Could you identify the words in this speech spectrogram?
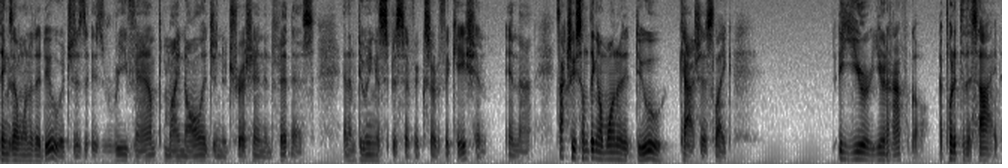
things I wanted to do, which is, is revamp my knowledge in nutrition and fitness. And I'm doing a specific certification in that. It's actually something I wanted to do, Qashus, like a year, year and a half ago. I put it to the side.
